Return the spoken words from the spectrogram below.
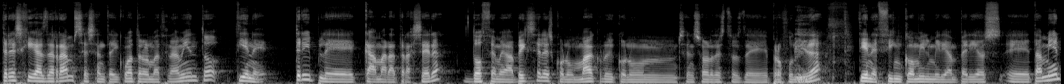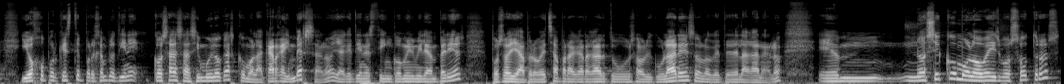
3 GB de RAM, 64 de almacenamiento, tiene triple cámara trasera, 12 megapíxeles con un macro y con un sensor de estos de profundidad. tiene 5000 miliamperios eh, también. Y ojo porque este, por ejemplo, tiene cosas así muy locas como la carga inversa, ¿no? Ya que tienes 5000 miliamperios, pues oye, aprovecha para cargar tus auriculares o lo que te dé la gana, ¿no? Em, no sé cómo lo veis vosotros,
